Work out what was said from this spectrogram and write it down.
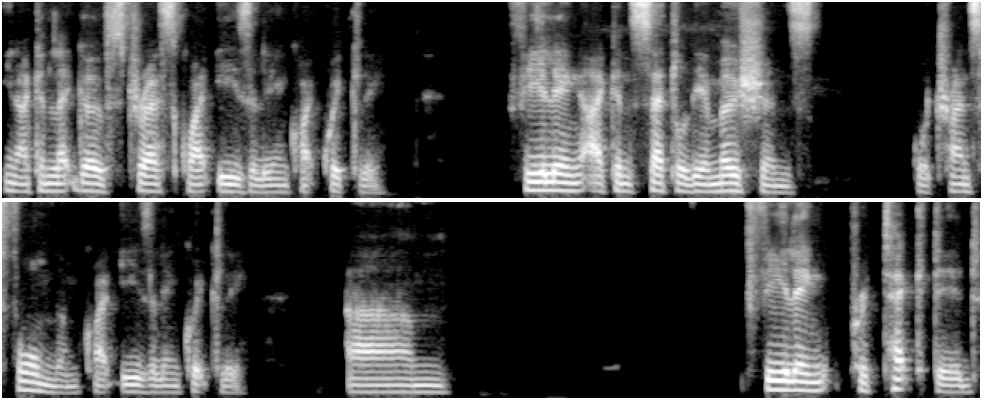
you know I can let go of stress quite easily and quite quickly. Feeling I can settle the emotions or transform them quite easily and quickly. Um, feeling protected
